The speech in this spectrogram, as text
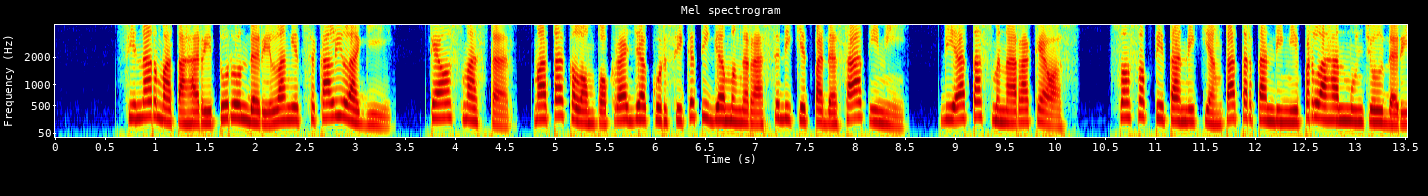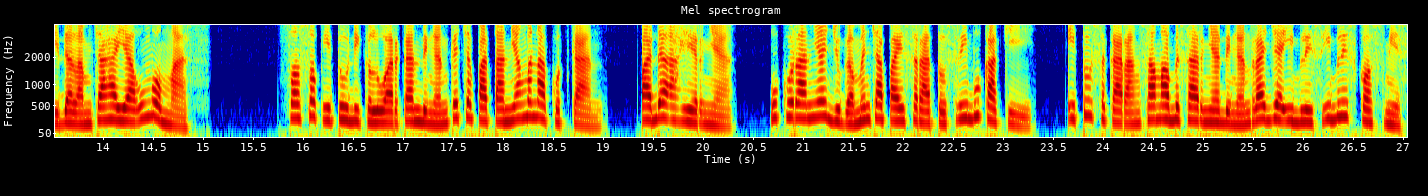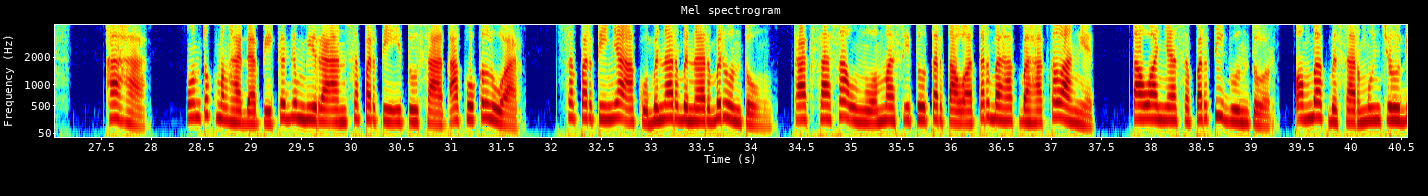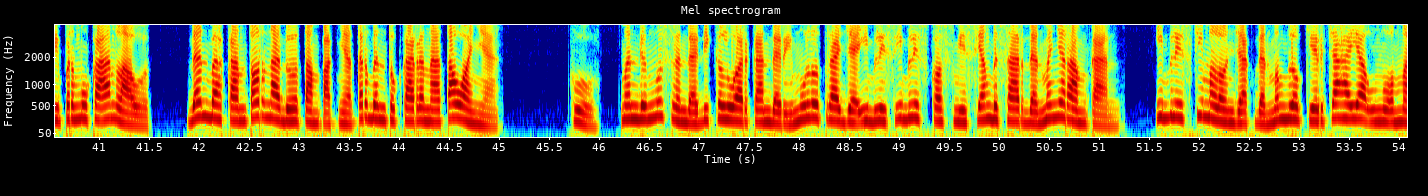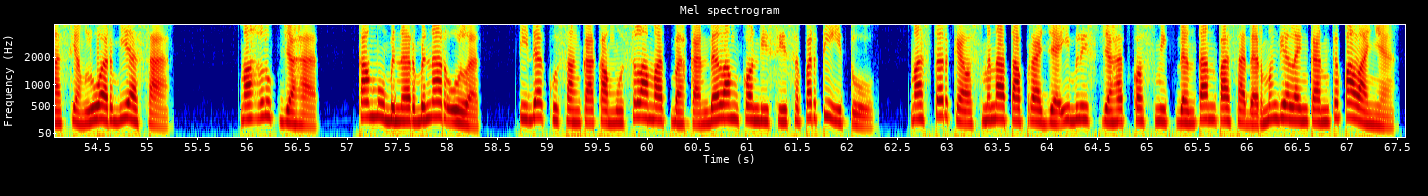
Sinar matahari turun dari langit sekali lagi. Chaos Master, mata kelompok Raja Kursi ketiga mengeras sedikit pada saat ini. Di atas menara Chaos, sosok Titanic yang tak tertandingi perlahan muncul dari dalam cahaya ungu emas. Sosok itu dikeluarkan dengan kecepatan yang menakutkan. Pada akhirnya, ukurannya juga mencapai seratus ribu kaki. Itu sekarang sama besarnya dengan Raja Iblis-Iblis Kosmis. Haha, untuk menghadapi kegembiraan seperti itu saat aku keluar. Sepertinya aku benar-benar beruntung. Raksasa ungu emas itu tertawa terbahak-bahak ke langit. Tawanya seperti guntur. Ombak besar muncul di permukaan laut. Dan bahkan tornado tampaknya terbentuk karena tawanya. Ku, mendengus rendah dikeluarkan dari mulut Raja Iblis-Iblis Kosmis yang besar dan menyeramkan. Iblis Ki melonjak dan memblokir cahaya ungu emas yang luar biasa. Makhluk jahat, kamu benar-benar ulet. Tidak kusangka kamu selamat bahkan dalam kondisi seperti itu. Master Chaos menatap Raja Iblis jahat kosmik dan tanpa sadar menggelengkan kepalanya.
